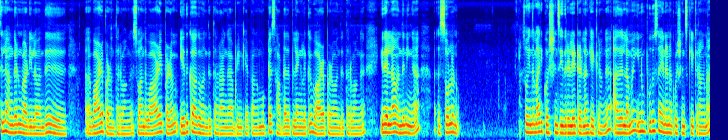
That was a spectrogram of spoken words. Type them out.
சில அங்கன்வாடியில் வந்து வாழைப்பழம் தருவாங்க. ஸோ அந்த வாழைப்பழம் எதுக்காக வந்து தராங்க அப்படின்னு கேட்பாங்க. முட்டை சாப்பிடாத பிள்ளைங்களுக்கு வாழைப்பழம் வந்து தருவாங்க. இதெல்லாம் வந்து நீங்கள் சொல்லணும். ஸோ இந்த மாதிரி கொஷின்ஸ் இது ரிலேட்டட்லாம் கேட்குறாங்க அது இல்லாமல் இன்னும் புதுசாக என்னென்ன கொஷின்ஸ் கேட்குறாங்கன்னா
